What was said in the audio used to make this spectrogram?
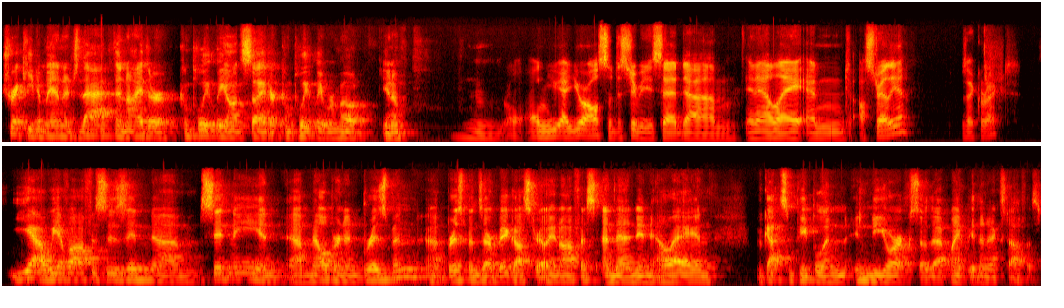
tricky to manage that than either completely on site or completely remote, you know. Mm. And you, you're also distributed, you said um, in LA and Australia. Is that correct? Yeah, we have offices in um, Sydney and uh, Melbourne and Brisbane. Uh, Brisbane's our big Australian office, and then in LA, and we've got some people in in New York, so that might be the next office.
